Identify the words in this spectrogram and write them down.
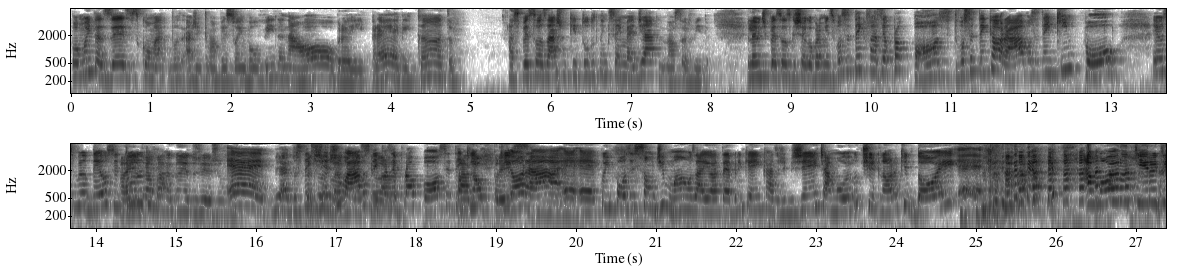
Por muitas vezes, como a a gente tem uma pessoa envolvida na obra e prega e canta, as pessoas acham que tudo tem que ser imediato na nossa vida. Eu lembro de pessoas que chegou pra mim e disse: você tem que fazer o propósito, você tem que orar, você tem que impor. Eu disse: meu Deus, se Aí tudo. entra a que- barganha do jejum. É, você tem que jejuar, você tem que fazer propósito, você tem que, preço, que orar né? é, é, com imposição de mãos. Aí eu até brinquei em casa, digo, gente, amor eu não tiro, que na hora que dói, é... amor eu não tiro de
